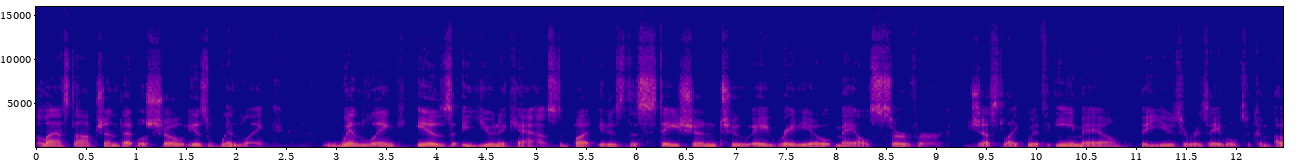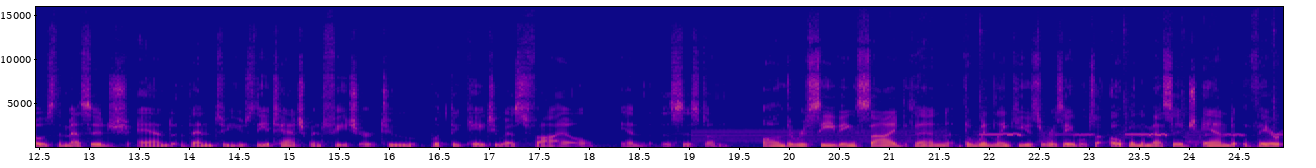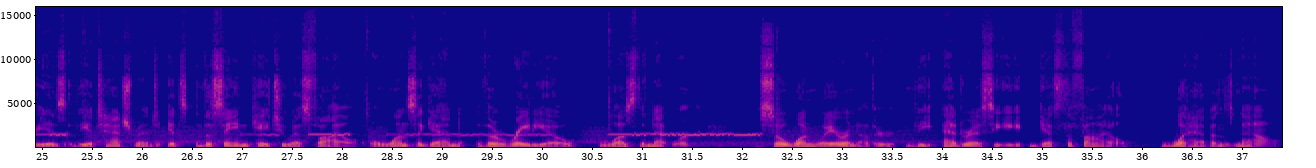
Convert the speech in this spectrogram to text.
The last option that we'll show is WinLink. WinLink is unicast, but it is the station to a radio mail server. Just like with email, the user is able to compose the message and then to use the attachment feature to put the K2S file in the system. On the receiving side, then, the WinLink user is able to open the message, and there is the attachment. It's the same K2S file. Once again, the radio was the network. So, one way or another, the addressee gets the file. What happens now?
